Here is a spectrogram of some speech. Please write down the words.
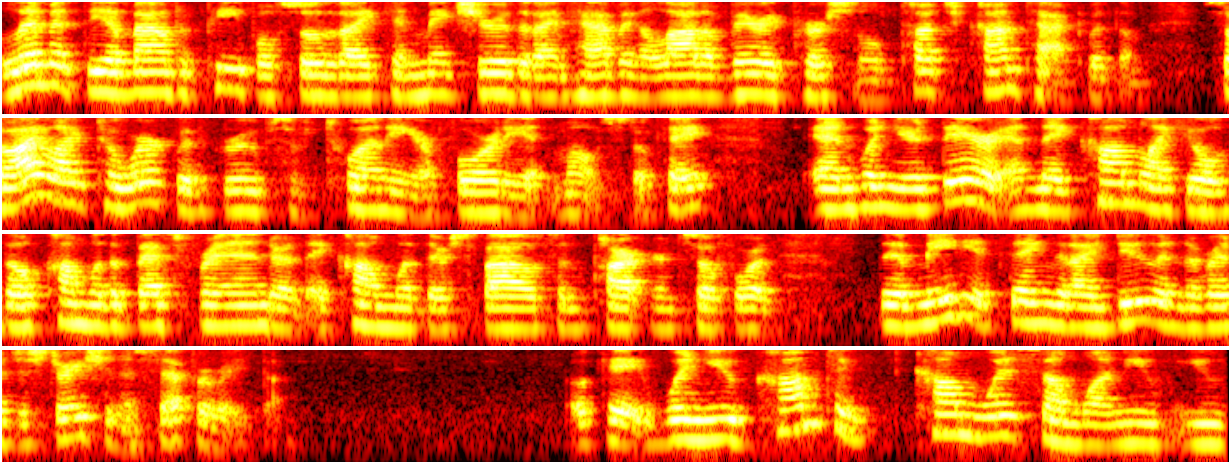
limit the amount of people so that I can make sure that I'm having a lot of very personal touch contact with them. So I like to work with groups of 20 or 40 at most, okay? And when you're there and they come like you'll they'll come with a best friend or they come with their spouse and partner and so forth, the immediate thing that I do in the registration is separate them. Okay, when you come to come with someone, you you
